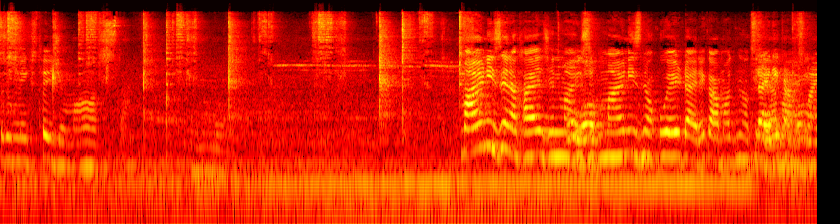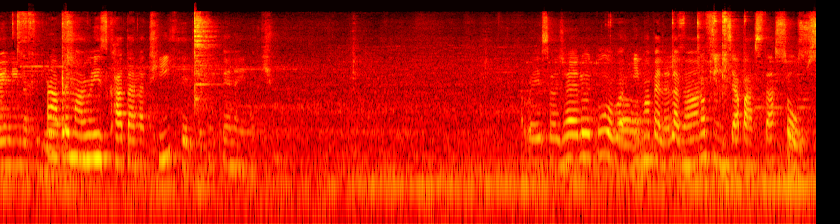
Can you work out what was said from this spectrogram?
બધું મિક્સ થઈ ગયું મસ્ત. માયોનીઝ એ નખાય છે. માયોનીઝ માયોનીઝ નખવું એ ડાયરેક્ટ આમ જ નથી ડાયરેક્ટ આમાં નથી પણ આપણે માયોનીઝ ખાતા નથી. એટલે. નહીં. નાખ્યું હવે સજાયેલું હતું હવે. એમાં પહેલાં લગાવવાનો પીઝા પાસ્તા સોસ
